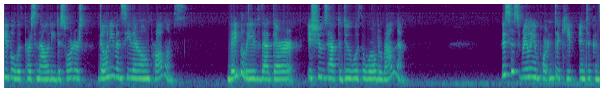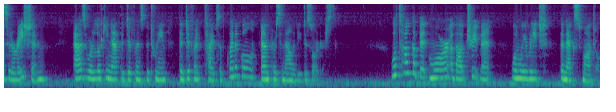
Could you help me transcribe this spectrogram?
people with personality disorders don't even see their own problems. They believe that their issues have to do with the world around them. This is really important to keep into consideration as we're looking at the difference between the different types of clinical and personality disorders. We'll talk a bit more about treatment when we reach the next module.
